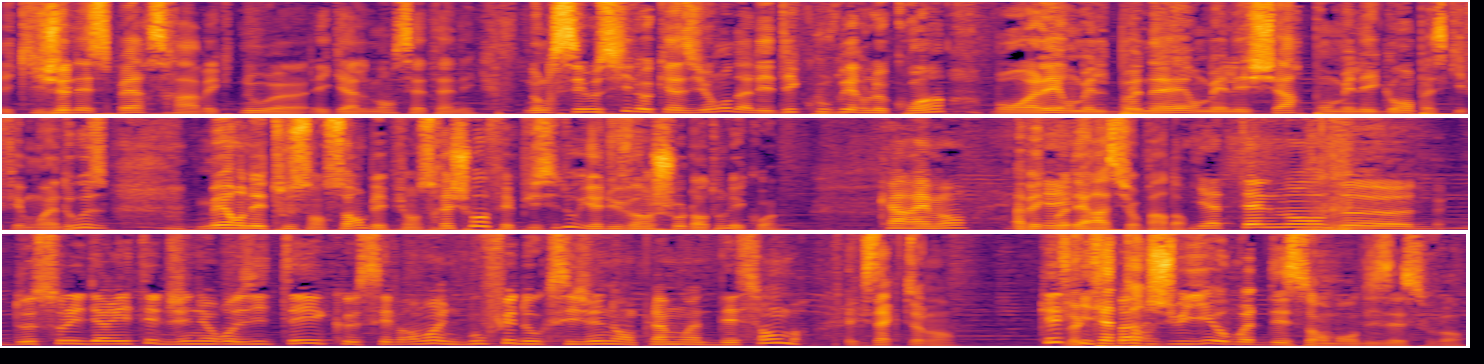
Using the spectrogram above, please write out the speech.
et qui, je l'espère, sera avec nous euh, également cette année. Donc c'est aussi l'occasion d'aller découvrir le coin. Bon, allez, on met le bonnet, on met l'écharpe, on met les gants parce qu'il fait moins 12, mais on est tous ensemble et puis on se réchauffe et puis c'est tout. Il y a du vin chaud dans tous les coins. Carrément. Avec Et modération, pardon. Il y a tellement de, de solidarité, de générosité que c'est vraiment une bouffée d'oxygène en plein mois de décembre. Exactement. Qu'est-ce Le qui, se 14 passe, juillet au mois de décembre, on disait souvent.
